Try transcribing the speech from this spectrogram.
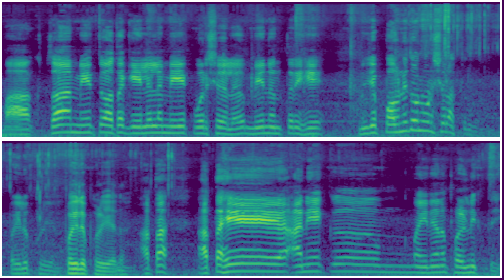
मागचा मे तो आता गेलेला मे एक वर्ष झालं मे नंतर हे म्हणजे पावणे दोन वर्ष लागतात. पहिलं फळ यायला. पहिलं फळ यायला. आता आता हे आणि एक अं, महिन्यानं फळ निघतंय.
